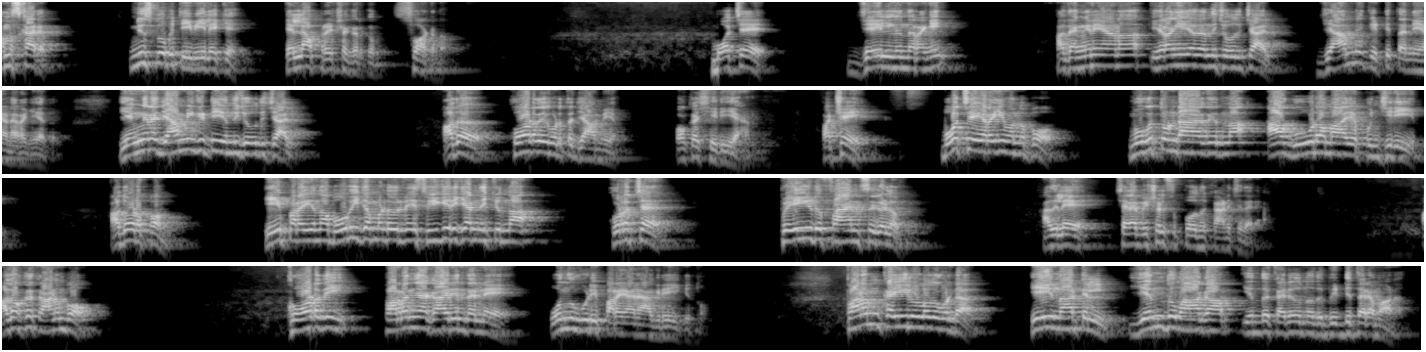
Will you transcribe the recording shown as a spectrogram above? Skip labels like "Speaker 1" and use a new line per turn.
നമസ്കാരം. News globe T വിയിലേക്ക് എല്ലാ പ്രേക്ഷകർക്കും സ്വാഗതം. ബോച്ചെ ജയിലിൽ നിന്നിറങ്ങി. അതെങ്ങനെയാണ് ഇറങ്ങിയത് എന്ന് ചോദിച്ചാൽ ജാമ്യം കിട്ടി തന്നെയാണ് ഇറങ്ങിയത്. എങ്ങനെ ജാമ്യം കിട്ടി എന്ന് ചോദിച്ചാൽ അത് കോടതി കൊടുത്ത ജാമ്യം ഒക്കെ ശരിയാണ്. പക്ഷേ ബോച്ച ഇറങ്ങി വന്നപ്പോ മുഖത്തുണ്ടാകുന്ന ആ ഗൂഢമായ പുഞ്ചിരിയും അതോടൊപ്പം ഈ പറയുന്ന ബോബി ചമ്മണ്ടൂരിനെ സ്വീകരിക്കാൻ നിൽക്കുന്ന കുറച്ച് പെയ്ഡ് ഫാൻസുകളും അതിലെ ചില വിഷ്വൽസ് ഇപ്പോൾ ഒന്ന് കാണിച്ചു തരാം. അതൊക്കെ കാണുമ്പോൾ കോടതി പറഞ്ഞ കാര്യം തന്നെ ഒന്നുകൂടി പറയാൻ ആഗ്രഹിക്കുന്നു. പണം കയ്യിലുള്ളത് കൊണ്ട് ഈ നാട്ടിൽ എന്തുമാകാം എന്ന് കരുതുന്നത് വിഡ്ഢിത്തരമാണ്.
